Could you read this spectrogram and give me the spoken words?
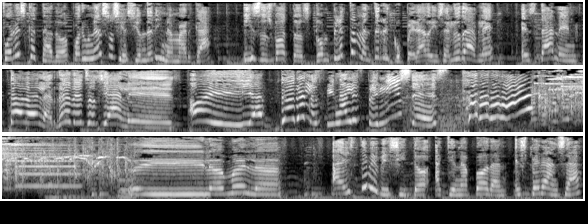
fue rescatado por una asociación de Dinamarca y sus fotos completamente recuperado y saludable están en todas las redes sociales. ¡Ay! ¡Adoro los finales felices! ¡Ay! La mala. A este bebecito, a quien apodan Esperanza,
